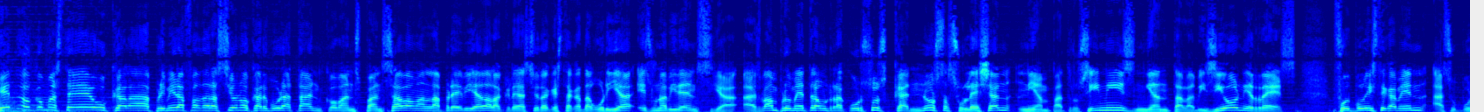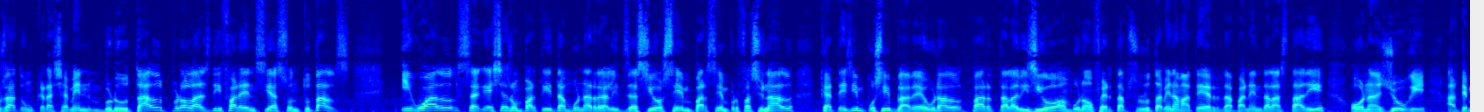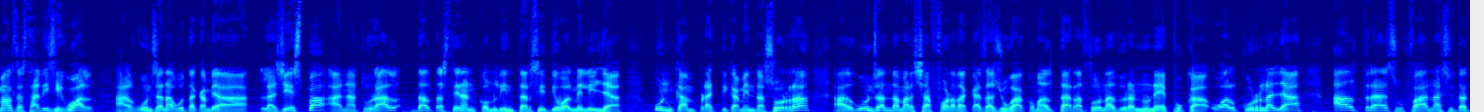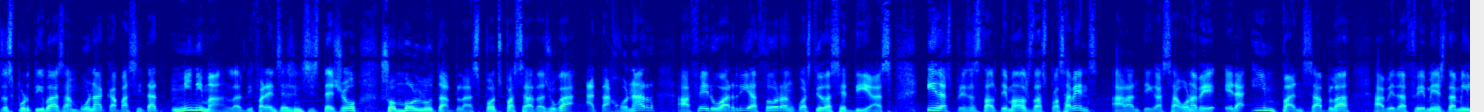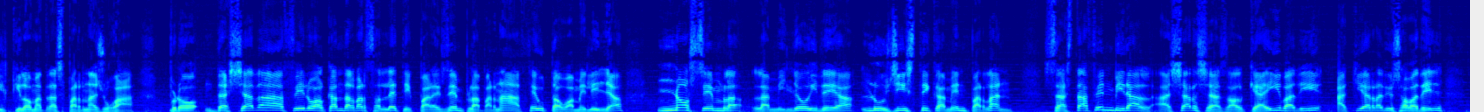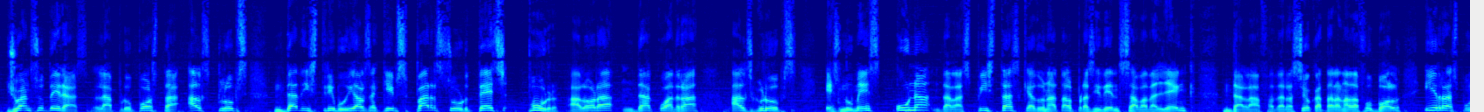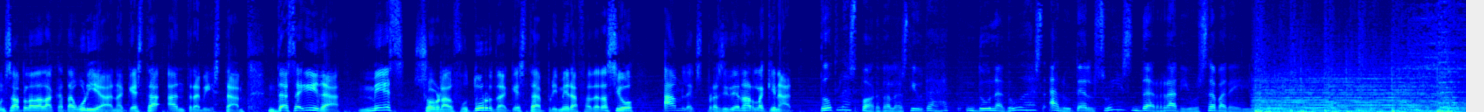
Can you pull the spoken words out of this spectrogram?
Què tal, com esteu? Que la primera federació no carbura tant com ens pensàvem en la prèvia de la creació d'aquesta categoria és una evidència. Es van prometre uns recursos que no s'assoleixen ni en patrocinis, ni en televisió, ni res. Futbolísticament ha suposat un creixement brutal, però les diferències són totals. Igual segueixes un partit amb una realització 100% professional que t'és impossible veure'l per televisió amb una oferta absolutament amateur, depenent de l'estadi on es jugui. El tema dels estadis igual. Alguns han hagut de canviar la gespa a natural, d'altres tenen, com l'Intercity o el Melilla, un camp pràcticament de sorra, alguns han de marxar fora de casa a jugar com el Tarazona durant una època o el Cornellà, altres ho fan a ciutats esportives amb una capacitat mínima. Les diferències, insisteixo, són molt notables variables. Pots passar de jugar a Tajonar a fer-ho a Riazor en qüestió de 7 dies. I després està el tema dels desplaçaments. A l'antiga segona B era impensable haver de fer més de 1.000 quilòmetres per anar a jugar. Però deixar de fer-ho al camp del Barça Atlètic, per exemple, per anar a Ceuta o a Melilla, no sembla la millor idea logísticament parlant. S'està fent viral a xarxes el que ahir va dir aquí a Ràdio Sabadell Joan Soteres, la proposta als clubs de distribuir els equips per sorteig pur a l'hora de quadrar els grups. És només una de les pistes que ha donat el president sabadellenc de la Federació Catalana de Futbol i responsable de la categoria en aquesta entrevista. De seguida, més sobre el futur d'aquesta primera federació amb l'expresident Arlequinat. Tot l'esport de la ciutat, d'una a dues a l'Hotel Suís de Ràdio Sabadell.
